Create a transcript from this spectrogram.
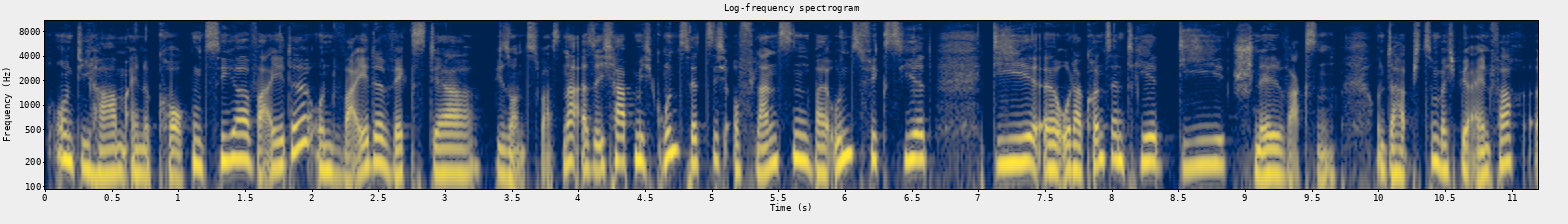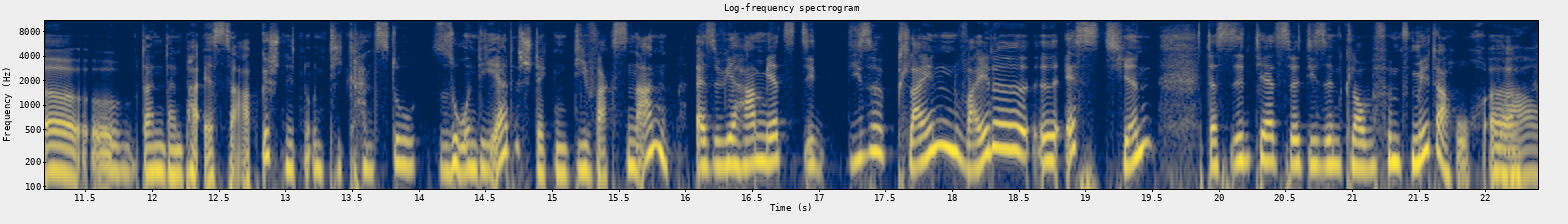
und die haben eine Korkenzieherweide und Weide wächst ja wie sonst was. Ne? Also ich habe mich grundsätzlich auf Pflanzen bei uns fixiert, die äh, oder konzentriert, die schnell wachsen. Und da habe ich zum Beispiel einfach äh, dann, dann ein paar Äste abgeschnitten und die kannst du so in die Erde stecken. Die wachsen an. Also wir haben jetzt die, diese kleinen Weideästchen, das sind jetzt, die sind glaube ich fünf Meter hoch. Äh, wow.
